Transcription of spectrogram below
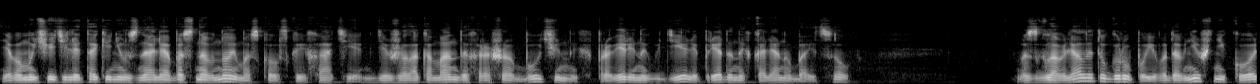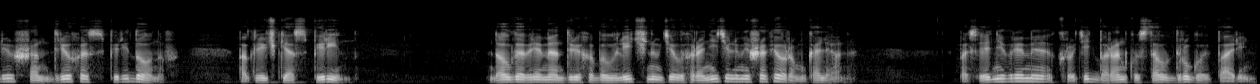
его мучители так и не узнали об основной московской хате, где жила команда хорошо обученных, проверенных в деле, преданных Коляну бойцов. Возглавлял эту группу его давнишний кореш Андрюха Спиридонов по кличке Аспирин. Долгое время Андрюха был личным телохранителем и шофером Коляна. Последнее время крутить баранку стал другой парень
